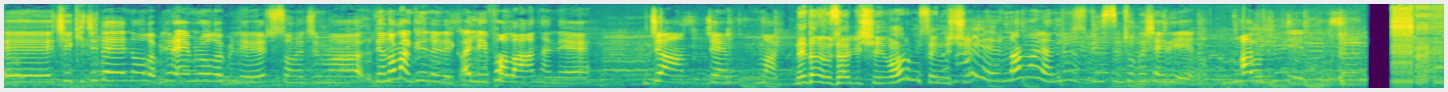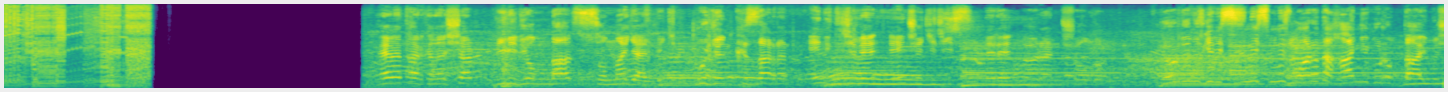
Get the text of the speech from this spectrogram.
E, çekici de ne olabilir? Emre olabilir. Sonracıma ya normal gündelik Ali falan hani Can, Cem var. Neden özel bir şey var mı senin için? Hayır normal yani düz bir isim çok da şey değil. Abi değil. Evet arkadaşlar bir videonun da sonuna geldik. Bugün kızlardan en itici ve en çekici isimleri öğrenmiş olduk. Gördüğünüz gibi sizin isminiz bu arada hangi gruptaymış?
